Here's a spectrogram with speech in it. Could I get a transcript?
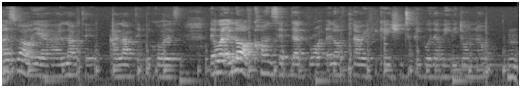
As well, yeah, I loved it. I loved it because there were a lot of concepts that brought a lot of clarification to people that maybe don't know. Hmm.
